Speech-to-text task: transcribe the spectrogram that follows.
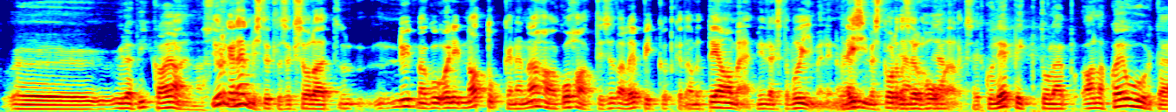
üle pika aja ennast. Jürgen Henn vist ütles, eks ole, et nüüd nagu oli natukene näha kohati seda Lepikut, keda me teame, et milleks ta võimeline on, esimest korda ja, sel hooajal, eks. et kui Lepik tuleb, annab ka juurde,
